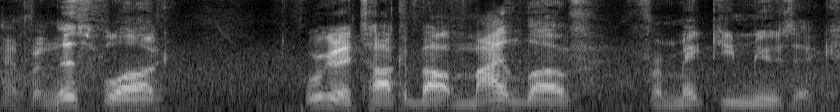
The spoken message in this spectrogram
And from this vlog, we're going to talk about my love for making music.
